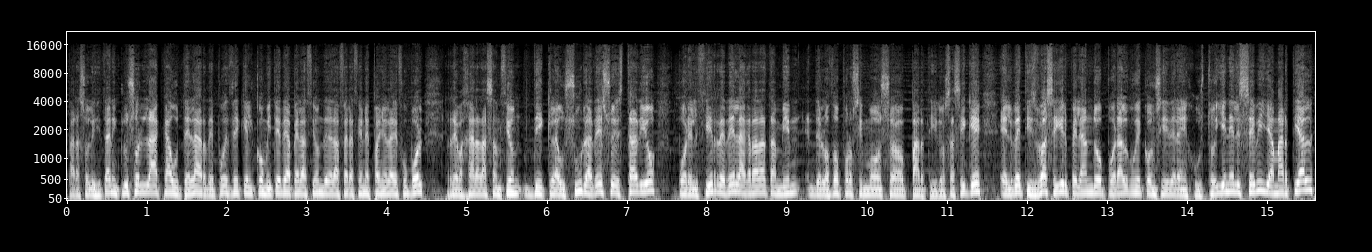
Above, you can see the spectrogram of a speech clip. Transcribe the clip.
para solicitar incluso la cautelar después de que el Comité de Apelación de la Federación Española de Fútbol rebajara la sanción de clausura de su estadio por el cierre de la grada también de los dos próximos eh, partidos. Así que el Betis va a seguir peleando por algo que considera injusto. Y en el Sevilla, Martial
